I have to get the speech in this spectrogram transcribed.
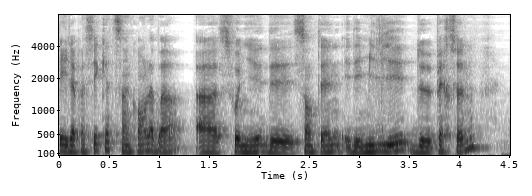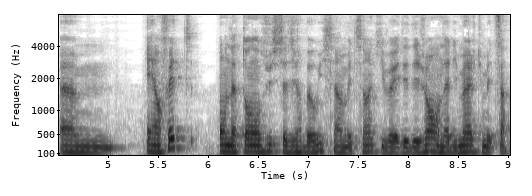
il a passé 4-5 ans là-bas à soigner des centaines et des milliers de personnes. et en fait, on a tendance juste à dire bah oui c'est un médecin qui va aider des gens, on a l'image du médecin,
